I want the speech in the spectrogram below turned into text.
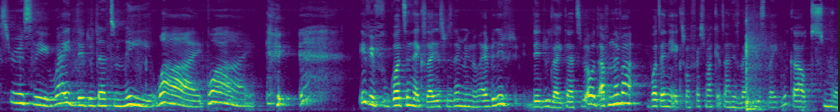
seriously, why they do that to me? Why? Why? if you've gotten eggs like this, please let me know. I believe they do like that. But I've never bought any eggs from fresh market and it's like this. Like, look how small.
